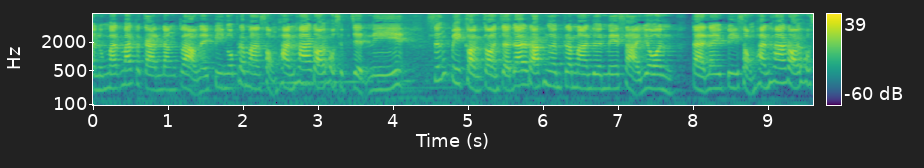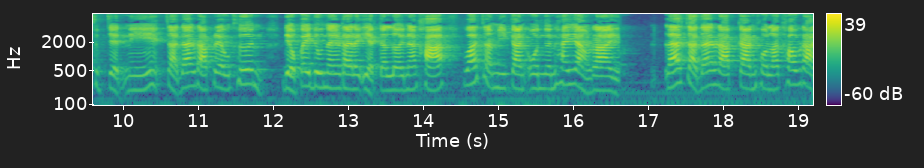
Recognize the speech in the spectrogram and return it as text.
อนุมัติมาตรการดังกล่าวในปีงบประมาณ 2567 นี้ ซึ่งปีก่อนๆจะได้รับเงินประมาณเดือนเมษายน แต่ในปี 2567 นี้จะได้รับเร็วขึ้น เดี๋ยวไปดูในรายละเอียดกันเลยนะคะ ว่าจะมีการโอนเงินให้อย่างไร และจะได้รับการคนละเท่าไหร่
